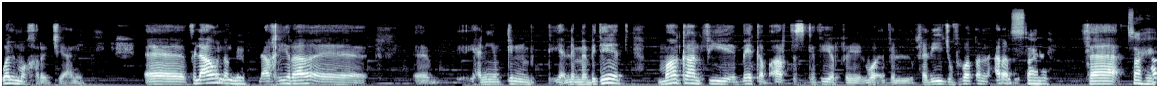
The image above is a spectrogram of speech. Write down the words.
والمخرج يعني. آه، في الآونة الأخيرة يعني يمكن يعني لما بديت ما كان في make up artist كثير في ألو... في الخليج وفي الوطن العربي. صحيح. ف صحيح.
